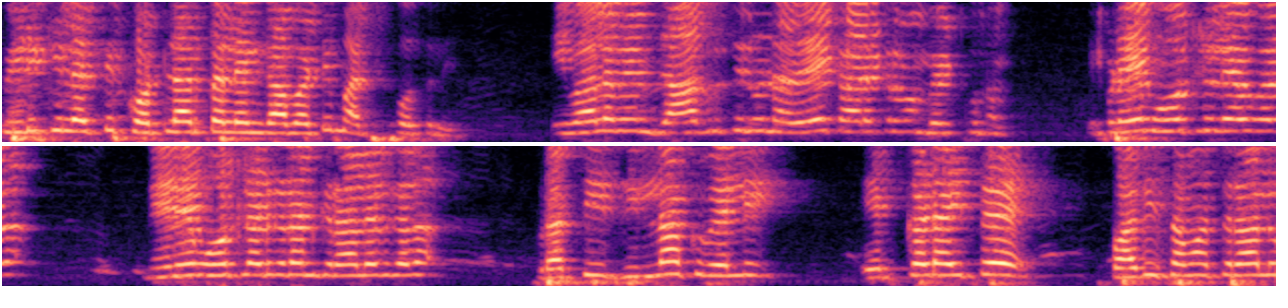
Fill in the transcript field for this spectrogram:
పిడికిలెత్తి కొట్లాడతలేం కాబట్టి మర్చిపోతున్నాయి. ఇవాళ మేము జాగృతి నుండి అదే కార్యక్రమం పెట్టుకున్నాం. ఇప్పుడు ఏం ఓట్లు లేవు కదా? నేనేం ఓట్లు అడగడానికి రాలేదు కదా? ప్రతి జిల్లాకు వెళ్ళి ఎక్కడైతే పది సంవత్సరాలు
